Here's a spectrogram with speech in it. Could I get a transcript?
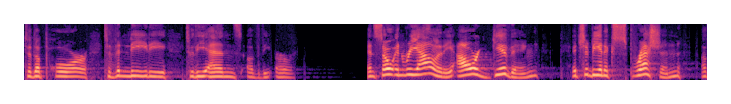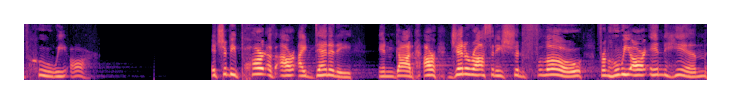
to the poor, to the needy, to the ends of the earth. And so, in reality, our giving, it should be an expression of who we are. It should be part of our identity in God. Our generosity should flow from who we are in Him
